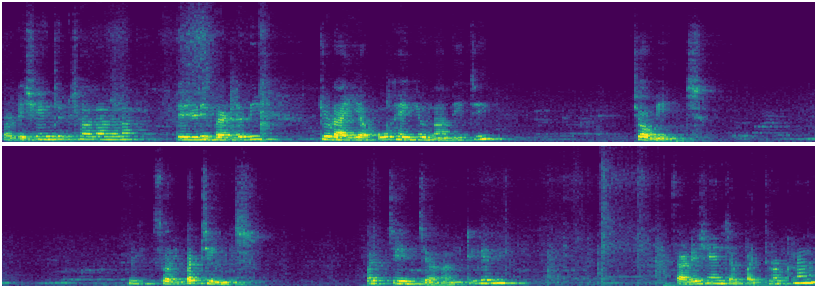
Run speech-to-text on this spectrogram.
6.5 ਇੰਚ ਨਿਸ਼ਾਨ ਲੈਣਾ, ਤੇ ਜਿਹੜੀ ਬੈਲਟ ਦੀ ਚੌੜਾਈ ਆ, ਉਹ ਹੈਗੀ ਉਹਨਾਂ ਦੀ ਜੀ 24 ਇੰਚ। ਸੌਰੀ 25 ਇੰਚ 25 ਇੰਚ ਆਣਾ ਠੀਕ ਹੈ ਜੀ 6.5 ਇੰਚ ਆਪਾਂ ਇੱਥੇ ਰੱਖ ਲੈਣਾ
